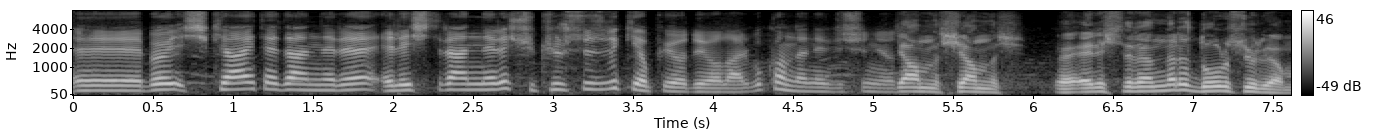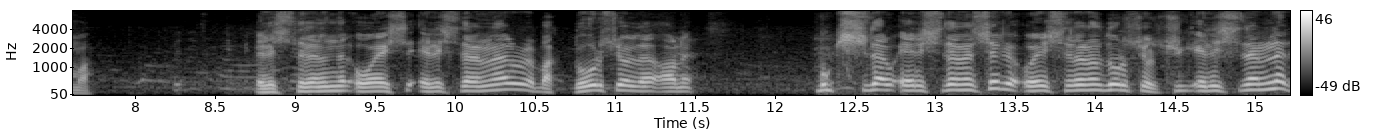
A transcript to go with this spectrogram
e, böyle şikayet edenlere, eleştirenlere şükürsüzlük yapıyor diyorlar. Bu konuda ne düşünüyorsun? Yanlış yanlış. Ee, eleştirenler de doğru söylüyor ama. Eleştirenler o eleş- eleştirenler var bak doğru söylüyor hani bu kişiler eleştirenler söylüyor o eleştirenler doğru söylüyor. Çünkü eleştirenler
